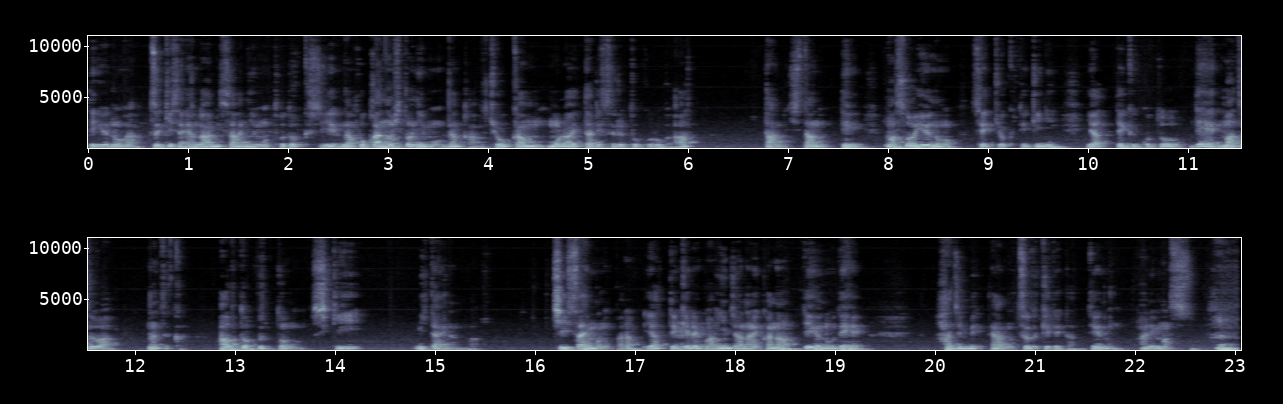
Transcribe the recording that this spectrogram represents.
っていうのが、ズッキーさんやガミさんにも届くし、な他の人にもなんか共感もらえたりするところがあったりしたので、まあそういうのを積極的にやっていくことで、まずは、なんていうか、アウトプットの式みたいなのが、小さいものからやっていければいいんじゃないかなっていうので、始め、あの、続けてたっていうのもあります。うんうん。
